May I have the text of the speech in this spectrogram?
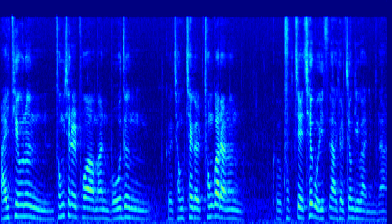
ITU는 통신을 포함한 모든 그 정책을 통과하는 그 국제 최고 의사 결정 기관입니다.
